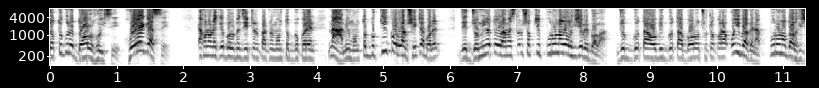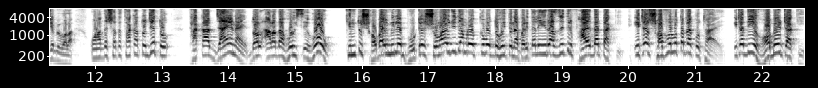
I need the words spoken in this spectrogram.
যতগুলো দল হয়েছে হয়ে গেছে এখন অনেকে বলবেন যে এটার উপর আপনি মন্তব্য করেন। না, আমি মন্তব্য কি করলাম সেটা বলেন। যে জমিয়ত উলামা ইসলাম সবচেয়ে পুরনো দল হিসেবে বলা, যোগ্যতা, অভিজ্ঞতা, বড়, ছোট করা, ওইভাবে না, পুরনো দল হিসেবে বলা। ওনাদের সাথে থাকা তো যেত, থাকা যায় নাই, দল আলাদা হইছে, হোক। কিন্তু সবাই মিলে ভোটের সময়ও যদি আমরা ঐক্যবদ্ধ হইতে না পারি, তাহলে এই রাজনীতির ফায়দাটা কি? এটার সফলতাটা কোথায়? এটা দিয়ে হবেটা কি?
